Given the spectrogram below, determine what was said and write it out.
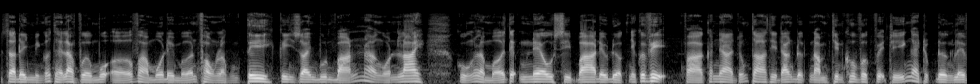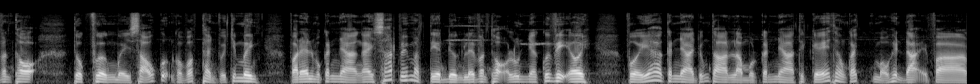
gia đình mình có thể là vừa mua ở và mua để mở văn phòng làm công ty, kinh doanh buôn bán hàng online cũng là mở tiệm nail spa đều được nha quý vị. Và căn nhà chúng ta thì đang được nằm trên khu vực vị trí ngay trục đường Lê Văn Thọ, thuộc phường 16 quận Gò Vấp, thành phố Hồ Chí Minh. Và đây là một căn nhà ngay sát với mặt tiền đường Lê Văn Thọ luôn nha quý vị ơi. Với à, căn nhà chúng ta là một căn nhà thiết kế theo cách mẫu hiện đại và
